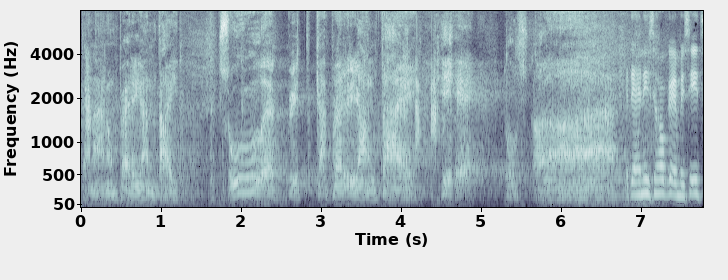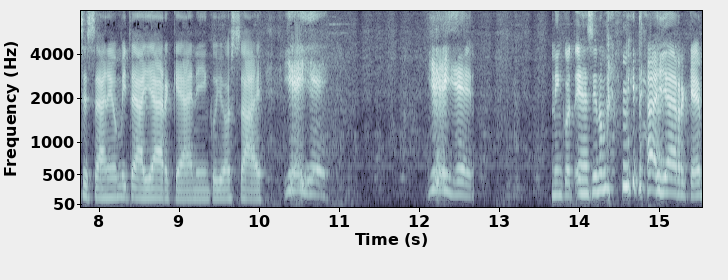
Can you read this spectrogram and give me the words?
Tänään on perjantai. Sulle pitkä perjantai. Että eihän niissä hokemissa itsessään ei ole mitään järkeä niin kuin jossain jee jee, jee jee. Niin kuin, eihän siinä ole mitään järkeä,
